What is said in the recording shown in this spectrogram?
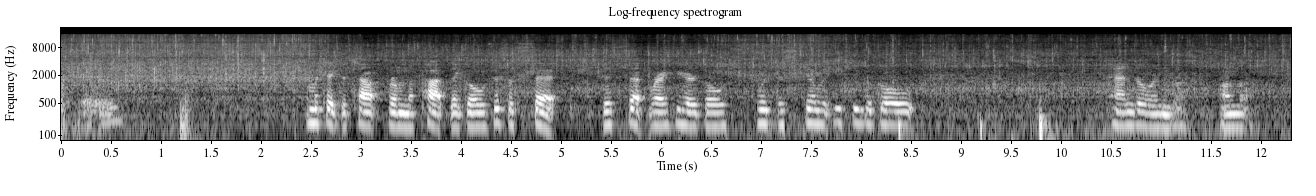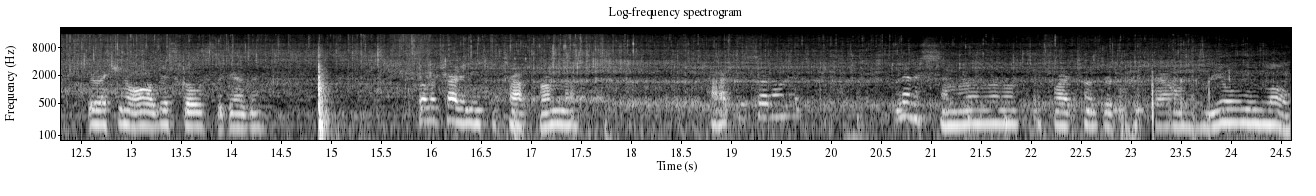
Okay. I'm going to take the top from the pot that goes, this is set. This set right here goes with the skillet. You see the gold handle and the, on the, know all this goes together. So I'm going to try to use the top from the pot to set on it. Let it simmer a little. Why I turn it down real low.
